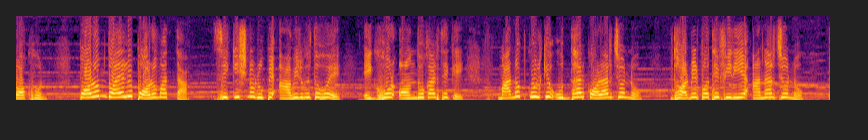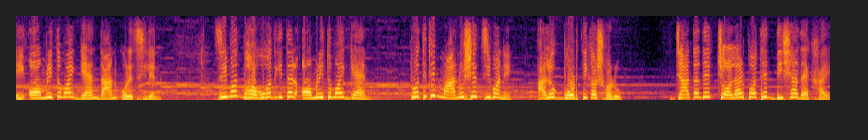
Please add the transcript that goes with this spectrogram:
তখন পরম দয়ালু পরমাত্মা শ্রীকৃষ্ণ রূপে আবির্ভূত হয়ে এই ঘোর অন্ধকার থেকে মানবকুলকে উদ্ধার করার জন্য, ধর্মের পথে ফিরিয়ে আনার জন্য এই অমৃতময় জ্ঞান দান করেছিলেন। শ্রীমদ্ ভগবদ গীতার অমৃতময় জ্ঞান প্রতিটি মানুষের জীবনে আলোক বর্তিকা স্বরূপ, যা তাদের চলার পথের দিশা দেখায়।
